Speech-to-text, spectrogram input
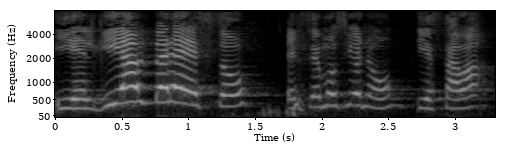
Y el guía al ver esto, él se emocionó y estaba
